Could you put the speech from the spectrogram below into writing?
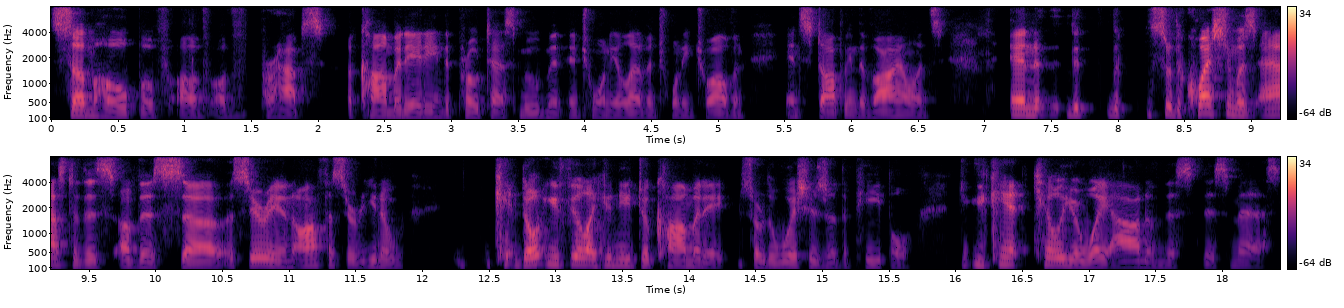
some hope of, of, of perhaps accommodating the protest movement in 2011, 2012 and, and stopping the violence. And the, the so the question was asked of this of this uh, Syrian officer, you know, can, don't you feel like you need to accommodate sort of the wishes of the people? You can't kill your way out of this this mess.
